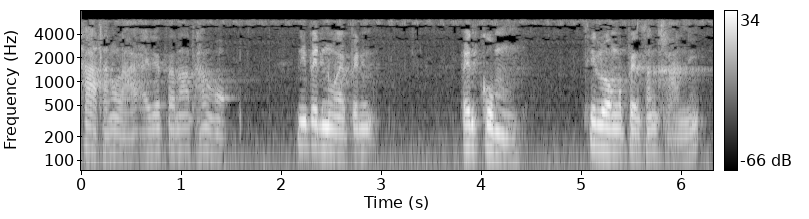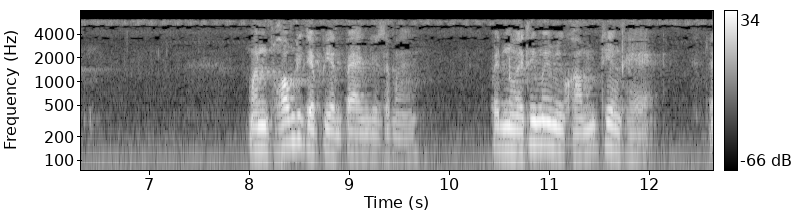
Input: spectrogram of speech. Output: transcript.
ธาตุทั้งหลายอายตนะทั้งหกนี่เป็นหน่วยเป็นเป็นกลุ่มที่รวมกันเป็นสังขารนี้ มันพร้อมที่จะเปลี่ยนแปลงอยู่เสมอ เป็นหน่วยที่ไม่มีความเที่ยงแท้และ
